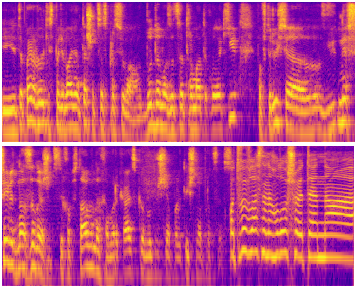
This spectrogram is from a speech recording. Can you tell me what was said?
І тепер великі сподівання на те, щоб це спрацювало. Будемо за це тримати кулаки. Повторюся, не все від нас залежить в цих обставинах американського внутрішнього політичного процесу. От ви власне наголошуєте на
